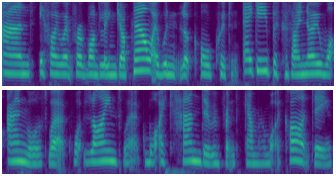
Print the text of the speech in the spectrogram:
And if I went for a modelling job now, I wouldn't look awkward and eggy because I know what angles work, what lines work, what I can do in front of the camera and what I can't do.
